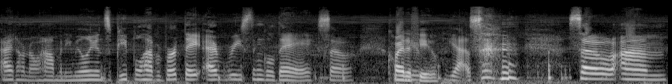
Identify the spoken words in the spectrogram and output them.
I don't know how many millions of people have a birthday every single day. So Quite a few. Yes. so um,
